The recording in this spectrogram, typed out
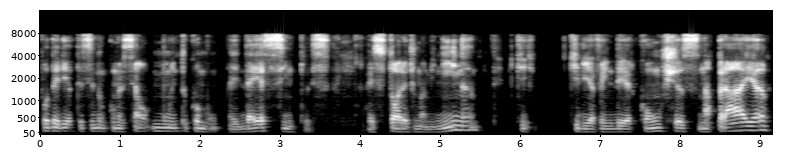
poderia ter sido um comercial muito comum. A ideia é simples. A história de uma menina que queria vender conchas na praia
